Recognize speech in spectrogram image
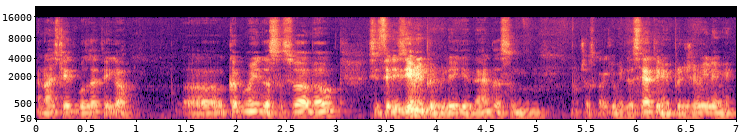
11 let bo zdaj tega, eh, kar pomeni, da sem imel sicer izjemni privilegij, ne, da sem čez kakimi desetimi preživelimi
